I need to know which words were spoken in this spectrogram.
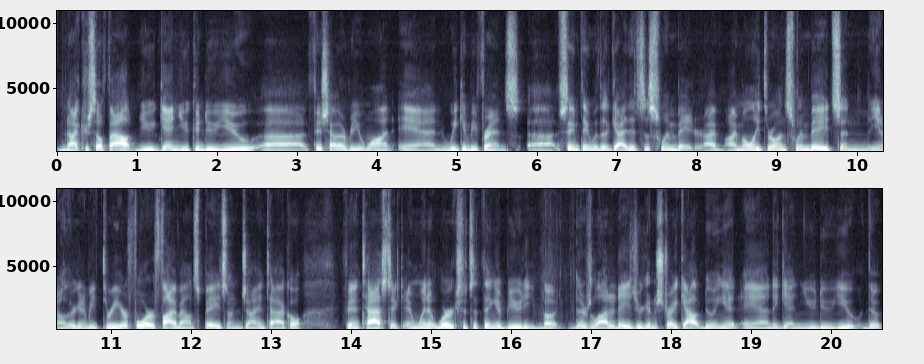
Knock yourself out. You again, you can do you. Uh, fish however you want, and we can be friends. Uh, same thing with a guy that's a swim baiter. I'm, I'm only throwing swim baits, and you know they're going to be three or four or five ounce baits on giant tackle. Fantastic. And when it works, it's a thing of beauty. But there's a lot of days you're going to strike out doing it, and again, you do you. The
